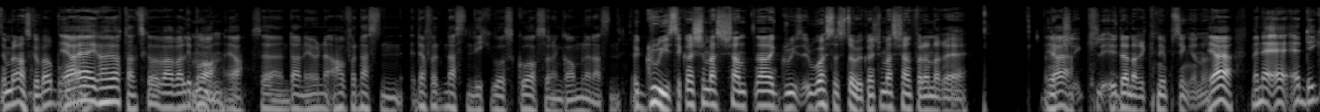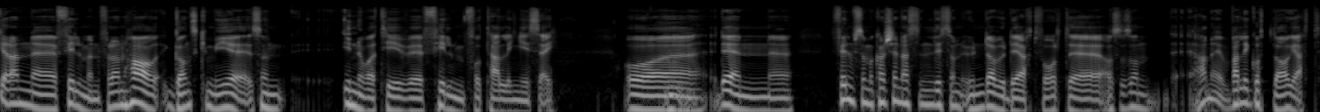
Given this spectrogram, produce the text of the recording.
Ja, men den skal være bra. Ja, jeg har hørt den skal være veldig bra. Mm. Ja, så den er jo, har fått nesten, den har fått nesten like god score som den gamle, nesten. Grease er kanskje mest kjent Nei, Grease, West Side Story er kanskje mest kjent for den der, den Ja, ja. den der knipsingen. Ja, ja. Men jeg, jeg digger den uh, filmen, for den har ganske mye sånn innovativ eh, filmfortelling i seg. Og mm. det er en eh, film som er kanskje nesten litt sånn undervurdert forhold til Altså sånn Han er veldig godt laget.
